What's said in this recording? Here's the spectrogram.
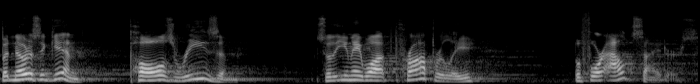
but notice again, Paul's reason so that you may walk properly before outsiders.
